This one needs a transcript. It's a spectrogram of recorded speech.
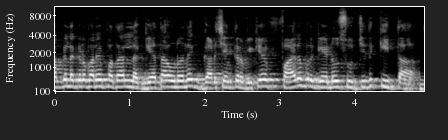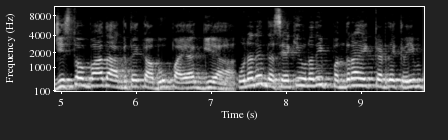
ਅੱਗ ਲੱਗਣ ਬਾਰੇ ਪਤਾ ਲੱਗਿਆ ਤਾਂ ਉਹਨਾਂ ਨੇ ਗੜਸ਼ੰਕਰ ਵਿਖੇ ਫਾਇਰ ਬ੍ਰਿਗੇਡ ਨੂੰ ਸੂਚਿਤ ਕੀਤਾ, ਜਿਸ ਤੋਂ ਬਾਅਦ ਅੱਗ ਤੇ ਕਾਬੂ ਪਾਇਆ ਗਿਆ। ਉਹਨਾਂ ਨੇ ਦੱਸਿਆ ਕਿ ਉਹਨਾਂ ਦੀ 15 ਏਕੜ ਦੇ ਕਰੀਬ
